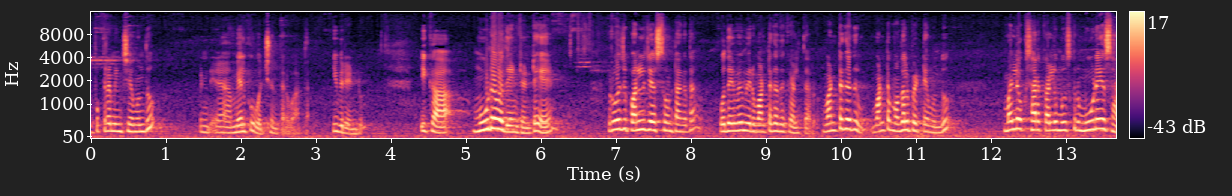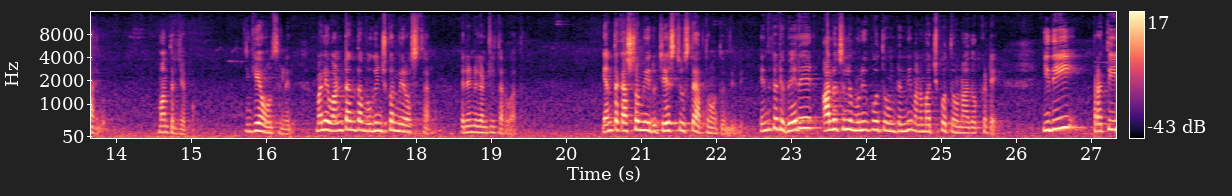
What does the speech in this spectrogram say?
ఉపక్రమించే ముందు మెలకు వచ్చిన తర్వాత ఇవి రెండు. ఇక మూడవది ఏంటంటే రోజు పనులు చేస్తూ ఉంటాం కదా ఉదయమే మీరు వంటగదికి వెళ్తారు. వంటగది వంట మొదలు పెట్టే ముందు మళ్ళీ ఒకసారి కళ్ళు మూసుకుని మూడే సార్లు మంత్ర జపం. ఇంకేం అవసరం లేదు. మళ్ళీ వంట అంతా ముగించుకొని మీరు వస్తారు రెండు గంటల తర్వాత. ఎంత కష్టం మీరు చేసి చూస్తే అర్థమవుతుంది ఇది. ఎందుకంటే వేరే ఆలోచనలు మునిగిపోతూ ఉంటుంది మనం మర్చిపోతూ ఉన్నాం అదొక్కటే. ఇది ప్రతి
